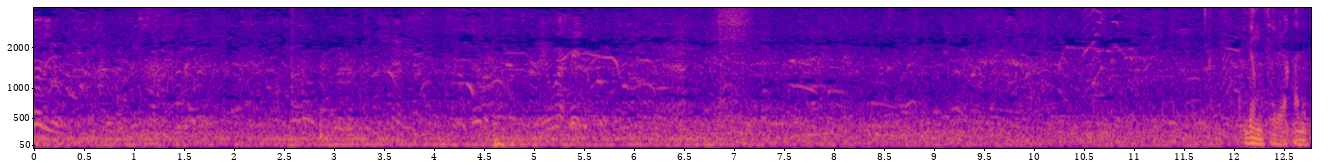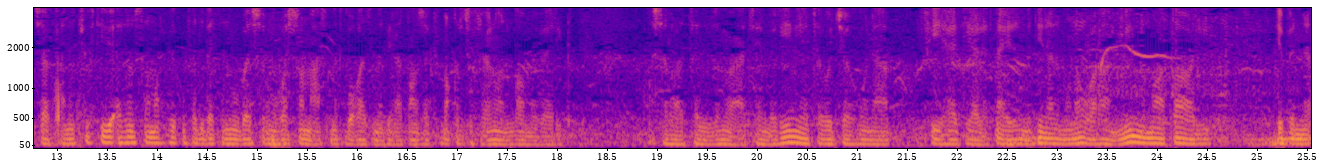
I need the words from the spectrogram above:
إذا متابعي قناه شاب قناه تشوف تي أهلا وسهلا مرحبا بكم في هذا البث المباشر مباشرة مع عاصمه بوغاز مدينة طنجة. كما قلت في العنوان اللهم بارك. عشرات المعتمرين يتوجهون في هذه الأثناء إلى المدينة المنورة من مطار ابن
